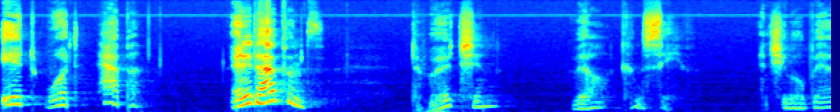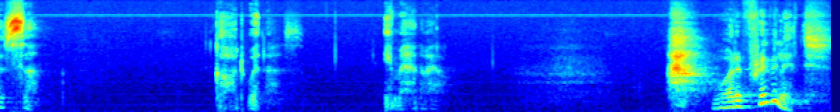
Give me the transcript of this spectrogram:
It would happen. And it happens. The virgin will conceive and she will bear a son. God with us. Emmanuel. What a privilege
